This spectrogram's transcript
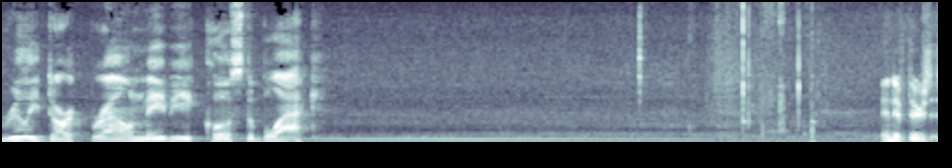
really dark brown, maybe close to black. And if there's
